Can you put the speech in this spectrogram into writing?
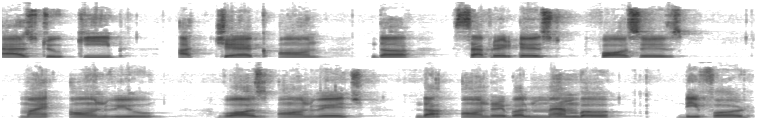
as to keep a check on the separatist forces. My own view was on which the honorable member differed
